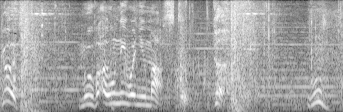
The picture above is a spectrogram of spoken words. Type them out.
Good. Move only when you must. Hmm.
